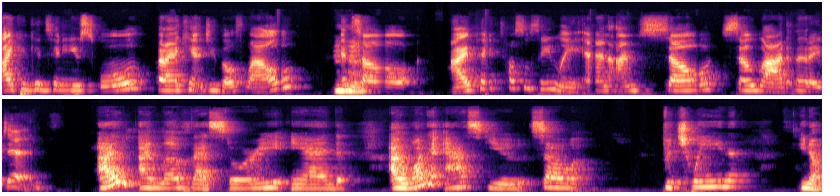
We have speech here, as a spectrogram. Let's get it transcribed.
I can continue school, but I can't do both well. Mm-hmm. And so I picked hustle sanely and I'm so, so glad that I did. I I love that story and I want to ask you so between you know,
